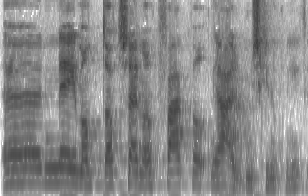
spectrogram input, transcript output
Uh, nee, want dat zijn ook vaak wel... Ja, misschien ook niet.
